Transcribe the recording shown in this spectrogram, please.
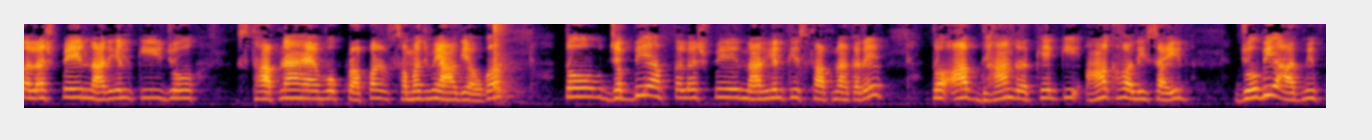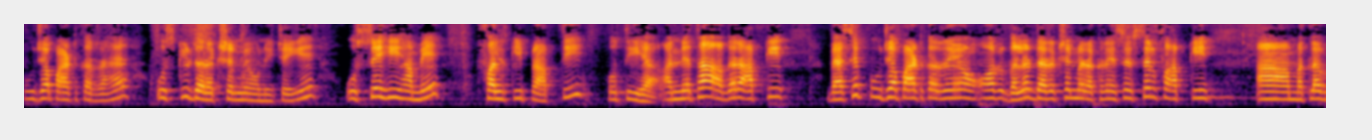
कलश पे नारियल की जो स्थापना है, वो प्रॉपर समझ में आ गया होगा। तो जब भी आप कलश पे नारियल की स्थापना करें तो आप ध्यान रखें कि आँख वाली साइड जो भी आदमी पूजा पाठ कर रहा है, उसकी डायरेक्शन में होनी चाहिए। उससे ही हमें फल की प्राप्ति होती है। अन्यथा अगर आपकी वैसे पूजा पाठ कर रहे हैं और गलत डायरेक्शन में रखने से सिर्फ़ आपकी आ, मतलब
